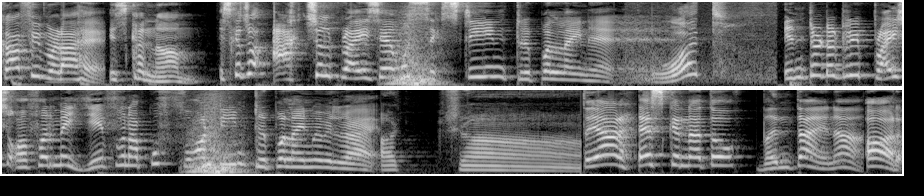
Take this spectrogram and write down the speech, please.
काफ़ी बड़ा है। इसका नाम। इसका जो एक्चुअल प्राइस है वो सिक्सटीन ट्रिपल नाइन है। What? इंट्रोडक्टरी प्राइस ऑफ़र में ये फ़ोन आपको फोर्टीन ट्रिपल नाइन में मिल रहा है। अच्छा। तो यार टेस्ट करना तो बनता है ना। और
